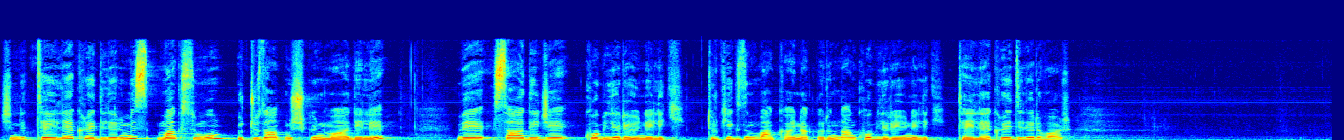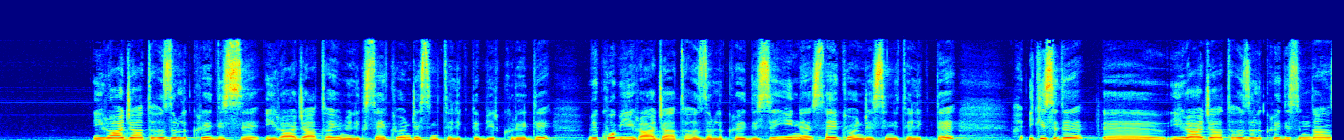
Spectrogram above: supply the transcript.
Şimdi TL kredilerimiz maksimum 360 gün vadeli ve sadece COBİ'lere yönelik, Türk Exim Bank kaynaklarından COBİ'lere yönelik TL kredileri var. İhracata hazırlık kredisi, ihracata yönelik sevk öncesi nitelikte bir kredi ve KOBİ ihracata hazırlık kredisi yine sevk öncesi nitelikte. İkisi de e, ihracata hazırlık kredisinden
